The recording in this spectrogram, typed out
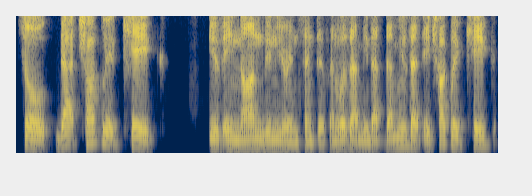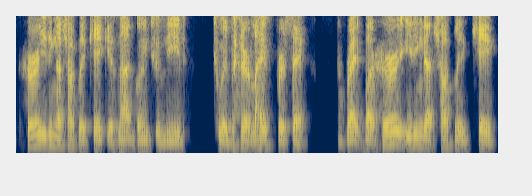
So that chocolate cake is a non-linear incentive. And what does that mean? That that means that a chocolate cake, her eating a chocolate cake is not going to lead to a better life per se, right? But her eating that chocolate cake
